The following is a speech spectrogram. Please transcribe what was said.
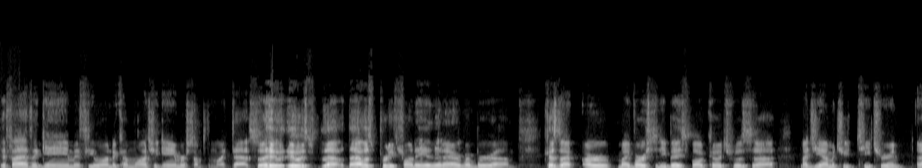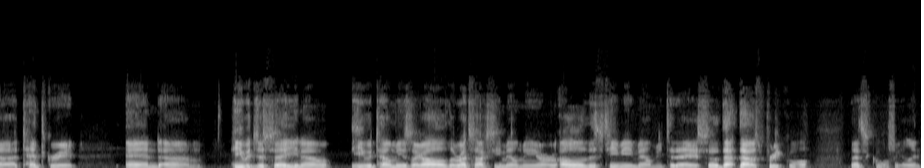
if I have a game, if you wanted to come watch a game or something like that. So it, it was that that was pretty funny. And then I remember because I our my varsity baseball coach was uh, my geometry teacher in uh, tenth grade, and um, he would just say, you know, he would tell me he's like, "Oh, the Red Sox emailed me," or "Oh, this team emailed me today." So that that was pretty cool. That's a cool feeling.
